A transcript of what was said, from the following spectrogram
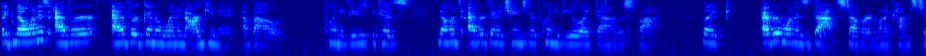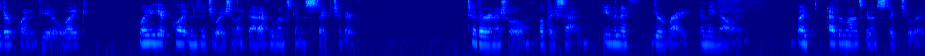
like no one is ever ever gonna win an argument about point of views because no one's ever gonna change their point of view like that on the spot like everyone is that stubborn when it comes to their point of view like when you get put in a situation like that everyone's gonna stick to their to their initial what they said, even if you're right and they know it. Like everyone is gonna stick to it.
